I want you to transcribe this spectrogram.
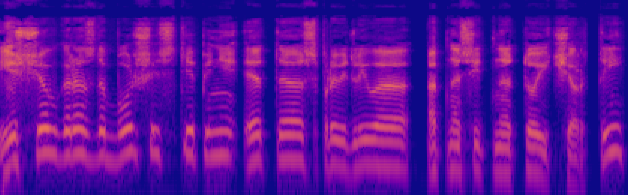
Еще в гораздо большей степени это справедливо относительно той черты,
